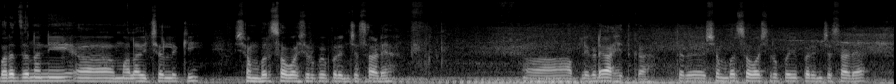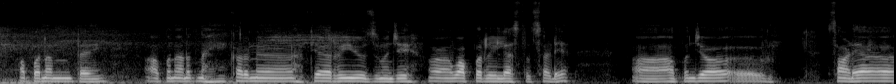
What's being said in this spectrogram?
बऱ्याच जणांनी मला विचारलं की शंभर सव्वाशे रुपयेपर्यंतच्या साड्या आपल्याकडे आहेत का? तर शंभर सव्वाशे रुपयेपर्यंतच्या साड्या आपण आणत आहे. आपण आणत नाही. कारण त्या रियूज म्हणजे वापरलेल्या असतात साड्या. आपण जेव्हा साड्या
